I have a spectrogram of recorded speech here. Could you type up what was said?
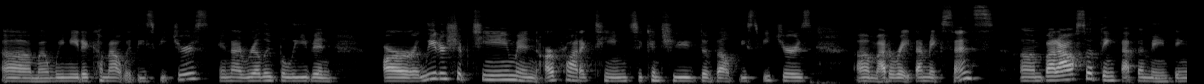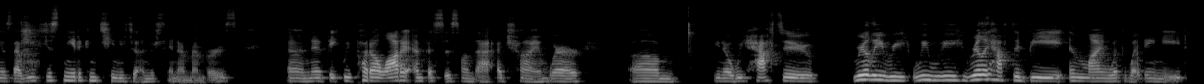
um, and we need to come out with these features. And I really believe in our leadership team and our product team to continue to develop these features um, at a rate that makes sense. Um, but I also think that the main thing is that we just need to continue to understand our members. And I think we put a lot of emphasis on that at Chime, where um, you know we have to really re- we we really have to be in line with what they need.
